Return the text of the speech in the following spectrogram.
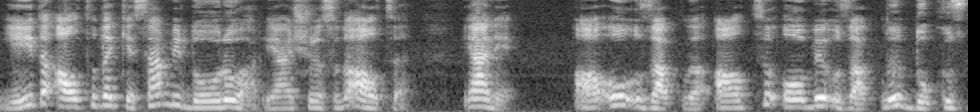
Y'yi de 6'da kesen bir doğru var. Yani şurası da 6. Yani AO uzaklığı 6, OB uzaklığı 9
